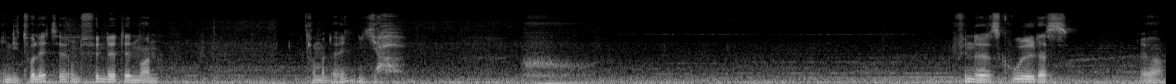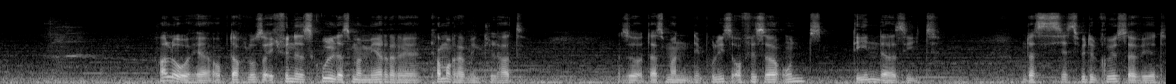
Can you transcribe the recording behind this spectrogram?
in die Toilette und findet den Mann. Kann man da hin? Ja. Ich finde das cool, dass... Ja. Hallo, Herr Obdachloser. Ich finde es das cool, dass man mehrere Kamerawinkel hat. Also, dass man den Police Officer und den da sieht. Und dass es jetzt wieder größer wird.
